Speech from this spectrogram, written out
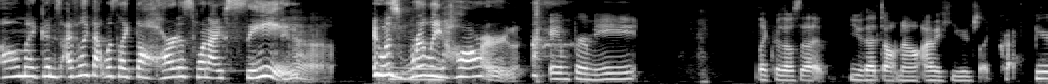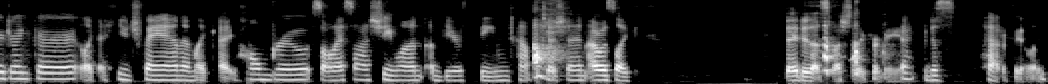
Oh my goodness, I feel like that was like the hardest one I've seen. Yeah. It was Mhm. really hard. And for me, like for those that you that don't know, I'm a huge like craft beer drinker, like a huge fan. I'm like a homebrew. So when I saw she won a beer themed competition, I was like, they did that especially for me. I just had a feeling.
